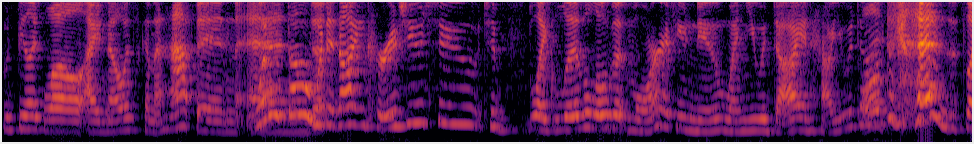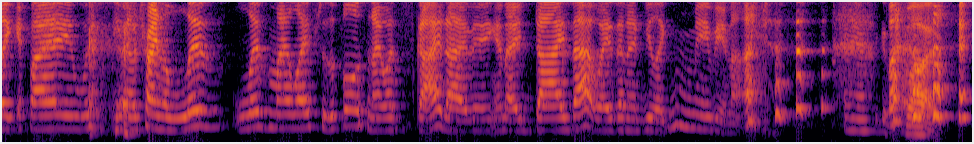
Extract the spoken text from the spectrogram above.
would be like, well, I know it's gonna happen. And Would it though? Would it not encourage you to to like live a little bit more if you knew when you would die and how you would die? Well, it depends. It's like if I was, you know, trying to live live my life to the fullest, and I went skydiving, and I died that way, then I'd be like, "Mm, maybe not. I mean, that's a good But- point. But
